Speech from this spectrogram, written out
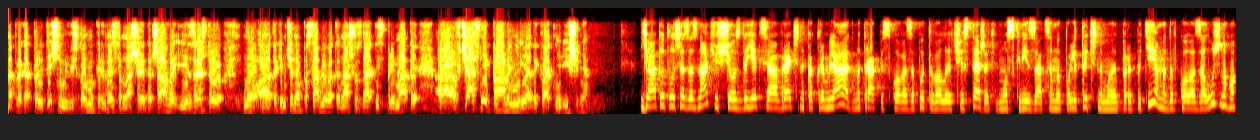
наприклад, політичним і військовим керівництвом нашої держави, і зрештою, ну таким чином послаблювати нашу здатність приймати вчасні, правильні і адекватні рішення. Я тут лише зазначу, що здається, в речника Кремля Дмитра Піскова запитували, чи стежать в Москві за цими політичними перипетіями довкола залужного,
